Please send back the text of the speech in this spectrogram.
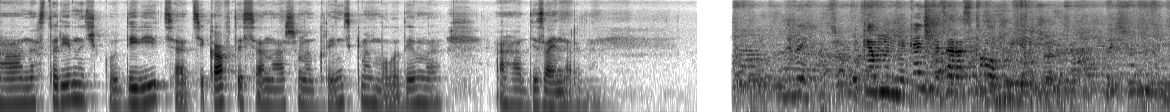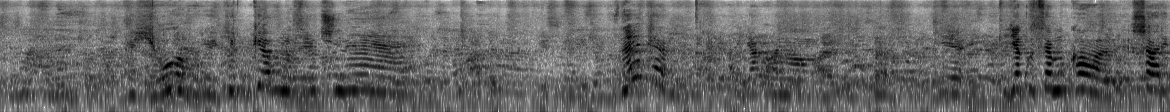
на сторіночку, дивіться, цікавтеся нашими українськими молодими дизайнерами. Диви, яке воно м'якеньке зараз пробує. Йомою, яке воно зручне. Знаєте, як воно, як оця мука, шарик,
